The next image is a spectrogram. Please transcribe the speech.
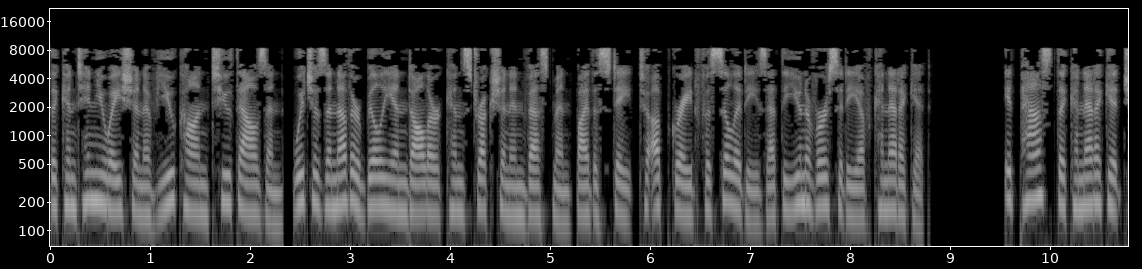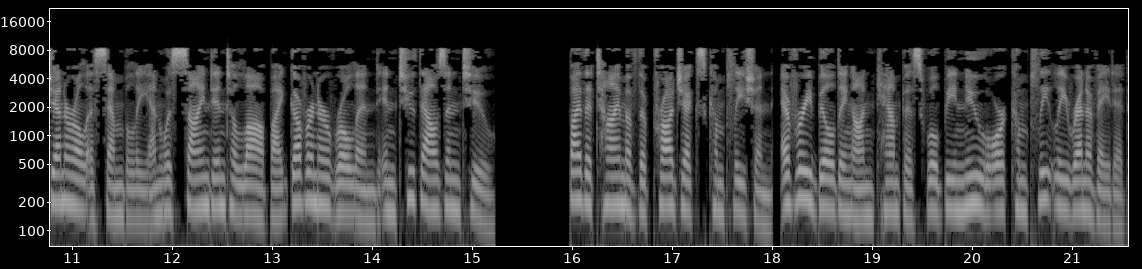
the continuation of UConn 2000, which is another billion-dollar construction investment by the state to upgrade facilities at the University of Connecticut. It passed the Connecticut General Assembly and was signed into law by Governor Rowland in 2002. By the time of the project's completion, every building on campus will be new or completely renovated.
